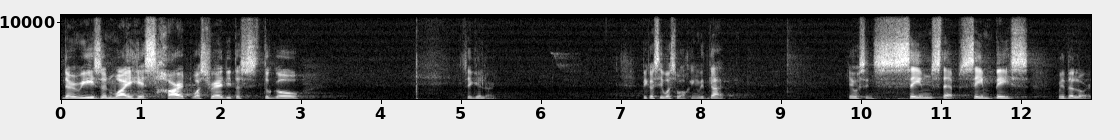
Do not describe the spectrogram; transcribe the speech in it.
The reason why his heart was ready to, to go, Sige, Lord. Because he was walking with God. He was in same steps, same pace with the Lord.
